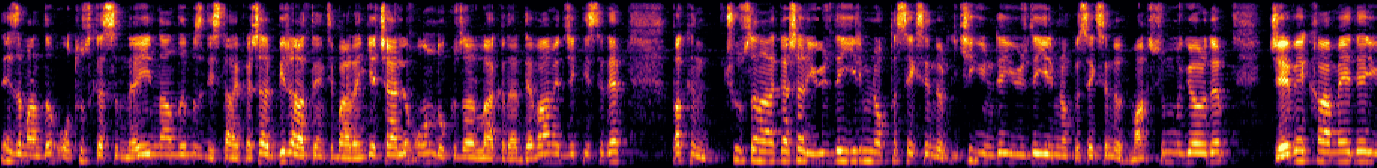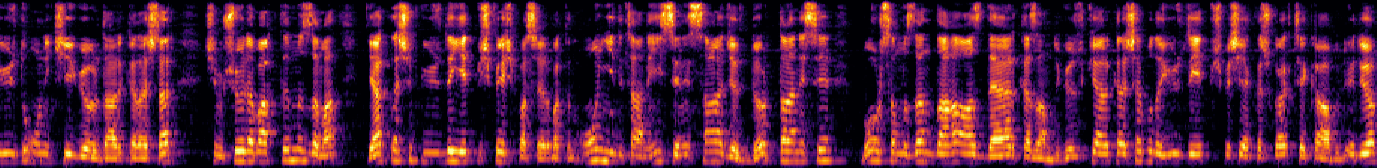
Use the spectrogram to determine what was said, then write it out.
ne zamanda 30 Kasım'da yayınlandığımız liste arkadaşlar 1 Aralık'tan itibaren geçerli 19 Aralık'a kadar devam edecek listede. Bakın Çulsan arkadaşlar %20.84 2 günde %20.84 maksimumu gördü. CVKM'de %12'yi gördü arkadaşlar. Şimdi şöyle baktığımız zaman yaklaşık %75 başarılı. Bakın 17 tane hissenin sadece 4 tanesi borsamızdan daha az değer kazandı. Gözüküyor arkadaşlar. Bu da %75'e yaklaşık olarak tekabül ediyor.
